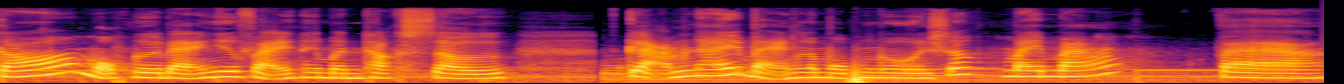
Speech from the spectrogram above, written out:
có một người bạn như vậy thì mình thật sự cảm thấy bạn là một người rất may mắn. Và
